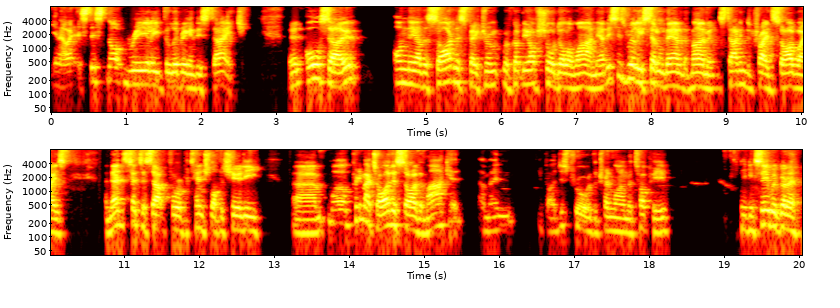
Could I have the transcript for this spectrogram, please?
you know it's just not really delivering at this stage. And also on the other side of the spectrum, we've got the offshore dollar yuan. Now this has really settled down at the moment, starting to trade sideways, and that sets us up for a potential opportunity. Um, well, pretty much either side of the market. I mean, if I just draw the trend line on the top here, you can see we've got a,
